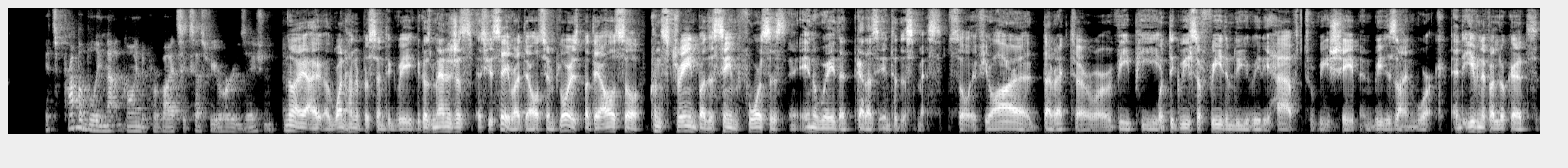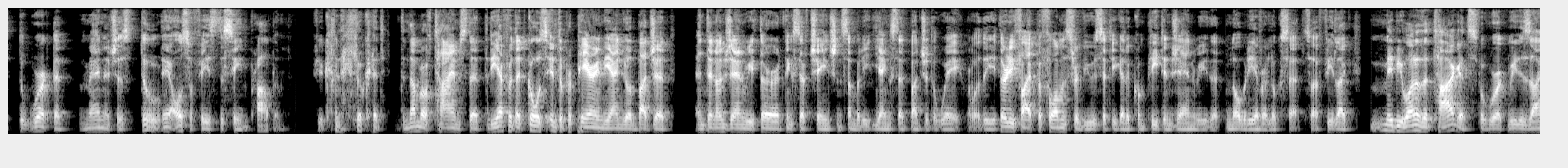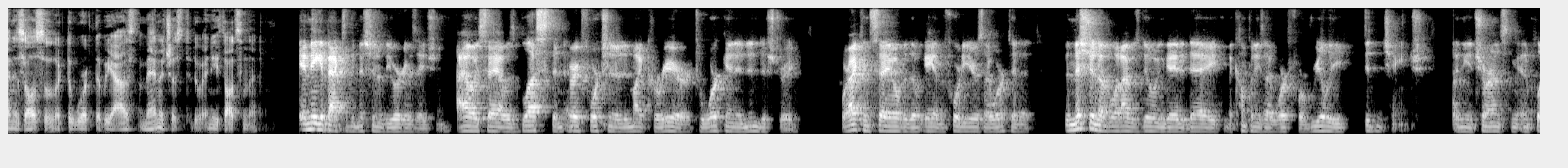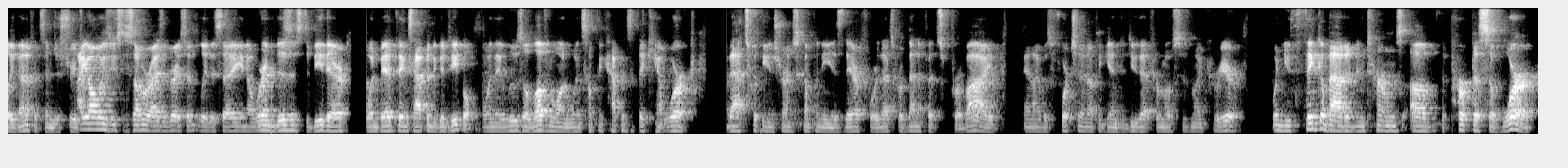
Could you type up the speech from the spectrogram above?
it's probably not going to provide success for your organization. No, I, I 100% agree. Because managers, as you say, right, they're also employers, but they're also constrained by the same forces in a way that got us into this mess. So if you are a director or a VP, what degrees of freedom do you really have to reshape and redesign work? And even if I look at the work that managers do, they also face the same problem you kind of look at the number of times that the effort that goes into preparing the annual budget and then on January 3rd, things have changed and somebody yanks that budget away. Or the 35 performance reviews that you got to complete in January that nobody ever looks at. So I feel like maybe one of the targets for work redesign is also like the work that we ask managers to do. Any thoughts on that? And may get back to the mission of the organization. I always say I was blessed and very fortunate in my career to work in an industry where I can say over the again the 40 years I worked in it, the mission of what I was doing day to day, the companies I worked for really didn't change in the insurance and employee benefits industry. I always used to summarize it very simply to say, you know, we're in business to be there when bad things happen to good people, when they lose a loved one, when something happens that they can't work. That's what the insurance company is there for. That's what benefits provide. And I was fortunate enough again to do that for most of my career. When you think about it in terms of the purpose of work,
